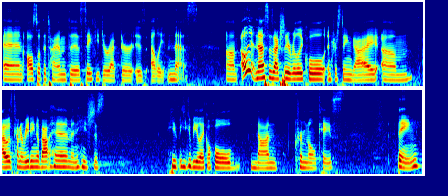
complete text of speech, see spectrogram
And also at the time, the safety director is Eliot Ness. Um, Eliot Ness is actually a really cool, interesting guy. Um, I was kind of reading about him, and he's just he he could be like a whole non-criminal case thing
